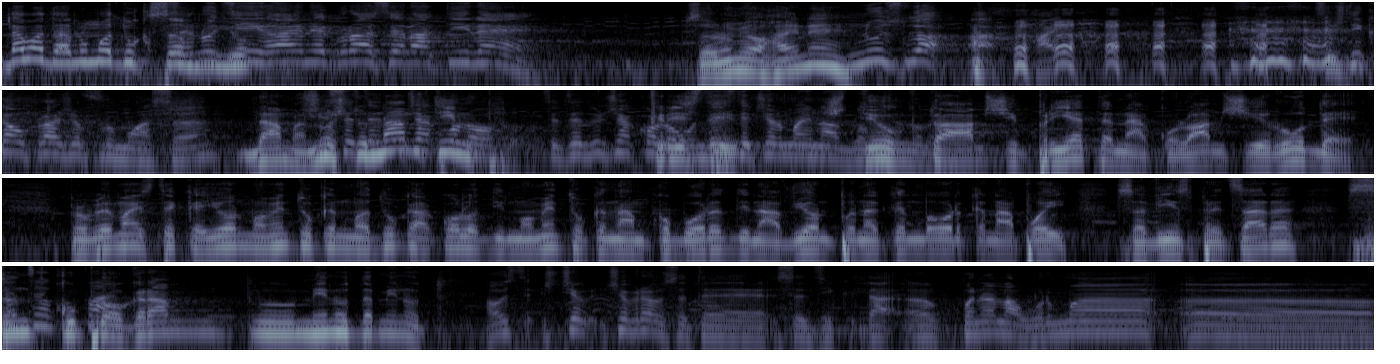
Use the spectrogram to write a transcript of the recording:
Da, mă, dar nu mă duc să... Să nu eu... ții haine groase la tine! Să nu-mi iau haine? Nu-ți lua... A, hai. Să știi că au o plajă frumoasă. Da, mă, și nu să știu, te n-am duci timp. Acolo, să te duci acolo unde este cel mai înalt loc știu din lume. că am și prieteni acolo, am și rude. Problema este că eu în momentul când mă duc acolo, din momentul când am coborât din avion până când mă urc înapoi să vin spre țară, sunt cu ocupat. program uh, minut de minut. Auzi, și ce, ce vreau să te să zic? Da, uh, până la urmă, uh,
